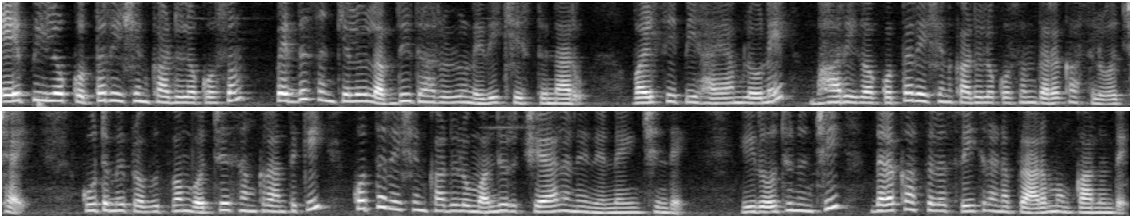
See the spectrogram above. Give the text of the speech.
ఏపీలో కొత్త రేషన్ కార్డుల కోసం పెద్ద సంఖ్యలో లబ్ధిదారులు నిరీక్షిస్తున్నారు. వైసీపీ హయాంలోనే భారీగా కొత్త రేషన్ కార్డుల కోసం దరఖాస్తులు వచ్చాయి. కూటమి ప్రభుత్వం వచ్చే సంక్రాంతికి కొత్త రేషన్ కార్డులు మంజూరు చేయాలని నిర్ణయించింది. ఈ రోజు నుంచి దరఖాస్తుల స్వీకరణ ప్రారంభం కానుంది.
